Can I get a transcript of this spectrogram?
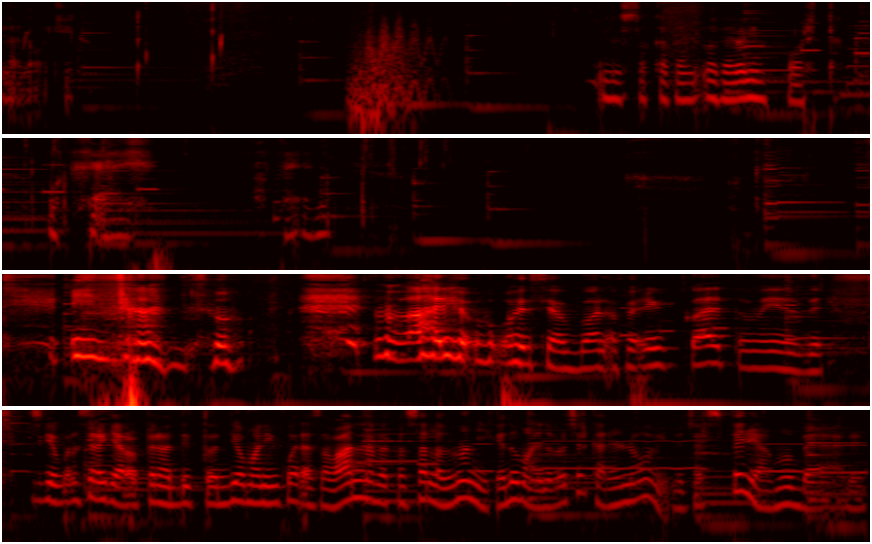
la logica. Non sto capendo, vabbè, non importa. Ok, va bene. Ok, intanto Mario si abbona per il quarto mese Scrive, buonasera Chiara, ho appena detto addio malincuore a Savannah per passarla ad un'amica e domani dovrò cercare il nuovo villager. Speriamo bene.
